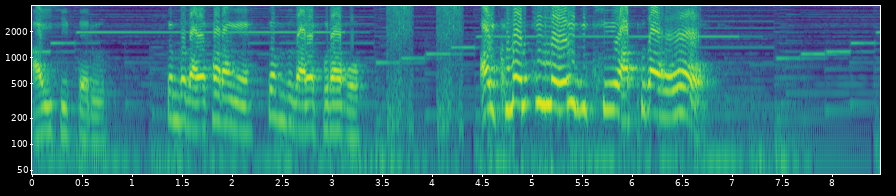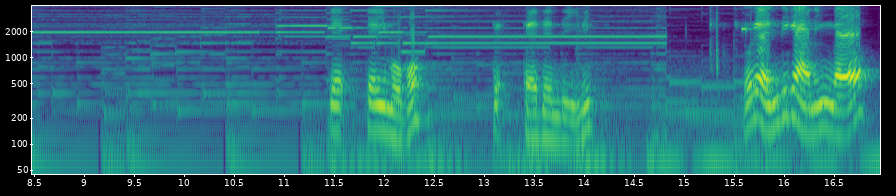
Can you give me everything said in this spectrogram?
아이시대루. 좀 더 나를 사랑해. 좀 더 나를 보라고. 아이 그만 찔러 이 미치 아프다고. 게, 게임 오버? 배, 배드 엔딩이니? 여기 엔딩이 아닌가요?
